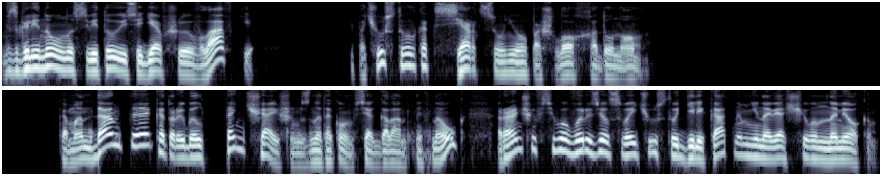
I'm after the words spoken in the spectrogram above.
взглянул на святую, сидевшую в лавке, и почувствовал, как сердце у него пошло ходуном. Команданте, который был тончайшим знатоком всех галантных наук, раньше всего выразил свои чувства деликатным, ненавязчивым намеком.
